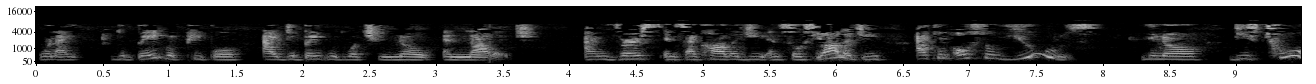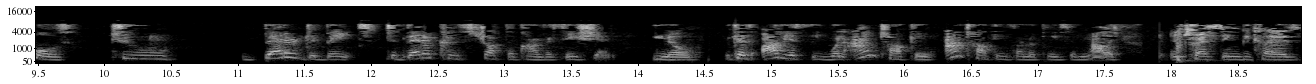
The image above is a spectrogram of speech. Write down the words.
when I debate with people, I debate with what you know and knowledge. I'm versed in psychology and sociology. I can also use, you know, these tools to better debate, to better construct a conversation, you know, because obviously when I'm talking, I'm talking from a place of knowledge. Interesting because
